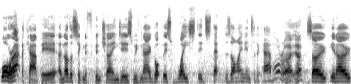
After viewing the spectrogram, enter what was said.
While we're at the cab here, another significant change is we've now got this wasted step design into the cab. All right, yeah. So, you know,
